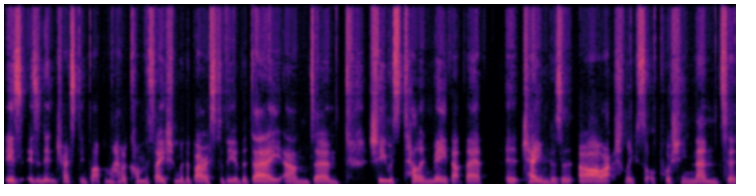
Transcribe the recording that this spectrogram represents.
is is an interesting platform. I had a conversation with a barrister the other day, and um, she was telling me that they're uh, chambers are actually sort of pushing them to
